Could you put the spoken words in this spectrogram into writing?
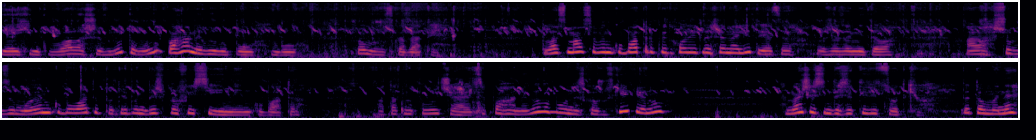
Я їх інкубувала ще в лютому. Ну, поганий вилуп був-. Що можу сказати? Пластмасовий інкубатор підходить лише на літо, я це вже замітила. А щоб зимою інкубувати, потрібен більш професійний інкубатор. А так не виходить. Поганий вилуп був, не скажу скільки, ну менше 70%. Тут у мене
